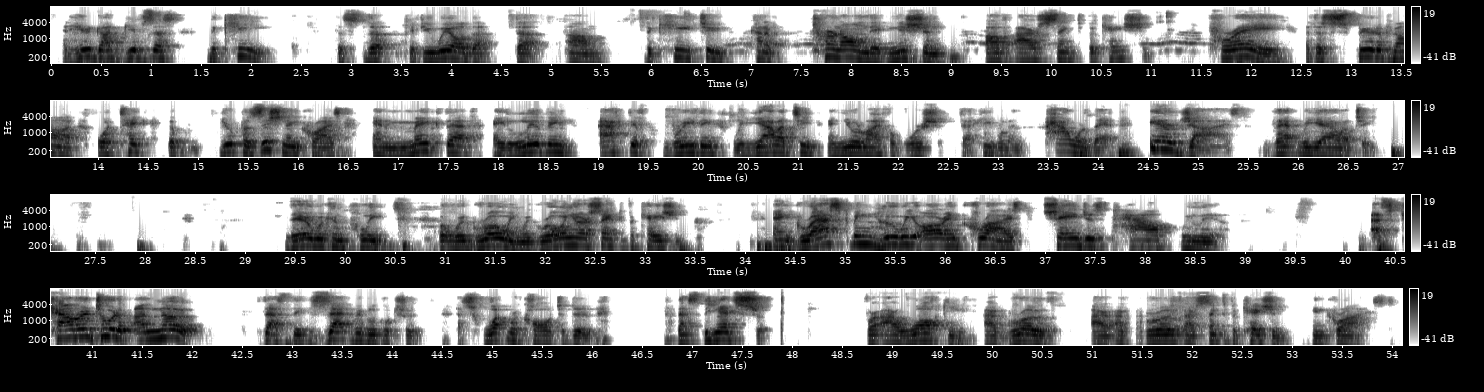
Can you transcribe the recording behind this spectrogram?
And here God gives us the key, the, the if you will, the the um, the key to kind of turn on the ignition of our sanctification. Pray that the Spirit of God will take the, your position in Christ and make that a living, active, breathing reality in your life of worship, that He will empower that, energize that reality. There we're complete, but we're growing. We're growing in our sanctification. And grasping who we are in Christ changes how we live. That's counterintuitive. I know that's the exact biblical truth. That's what we're called to do. That's the answer for our walking, our growth, our, our growth, our sanctification in Christ.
